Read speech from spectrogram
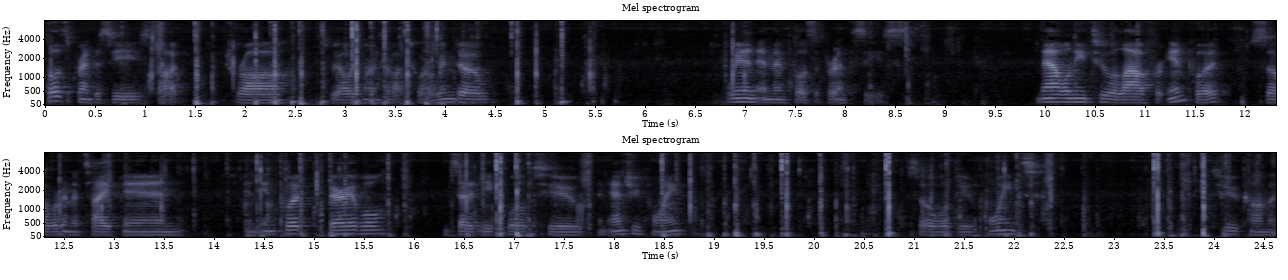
close the parentheses dot draw. So we always want to draw to our window win, and then close the parentheses. Now we'll need to allow for input, so we're going to type in an input variable and set it equal to an entry point. So we'll do point 2 comma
